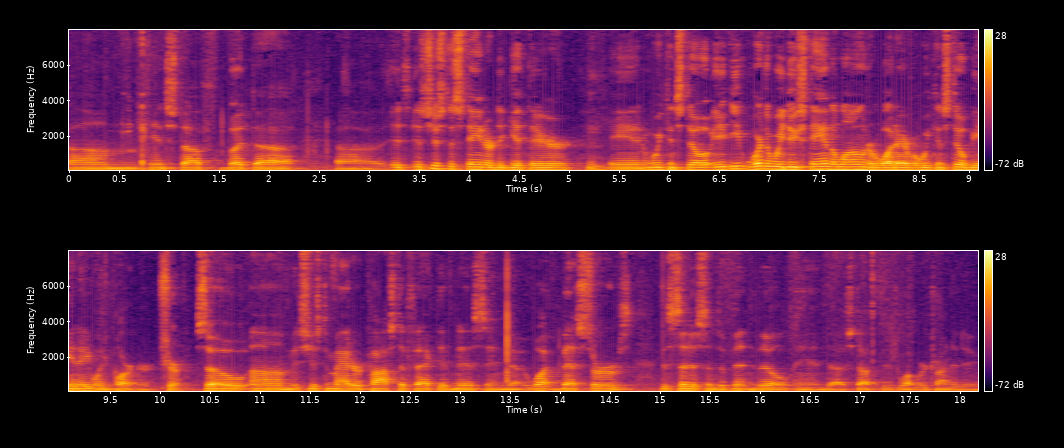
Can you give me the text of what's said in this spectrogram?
um, and stuff, but uh, uh, it's, it's just a standard to get there, and we can still, e- e- whether we do standalone or whatever, we can still be an AWIN partner. Sure. So um, it's just a matter of cost effectiveness and uh, what best serves the citizens of Bentonville and uh, stuff is what we're trying to do.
